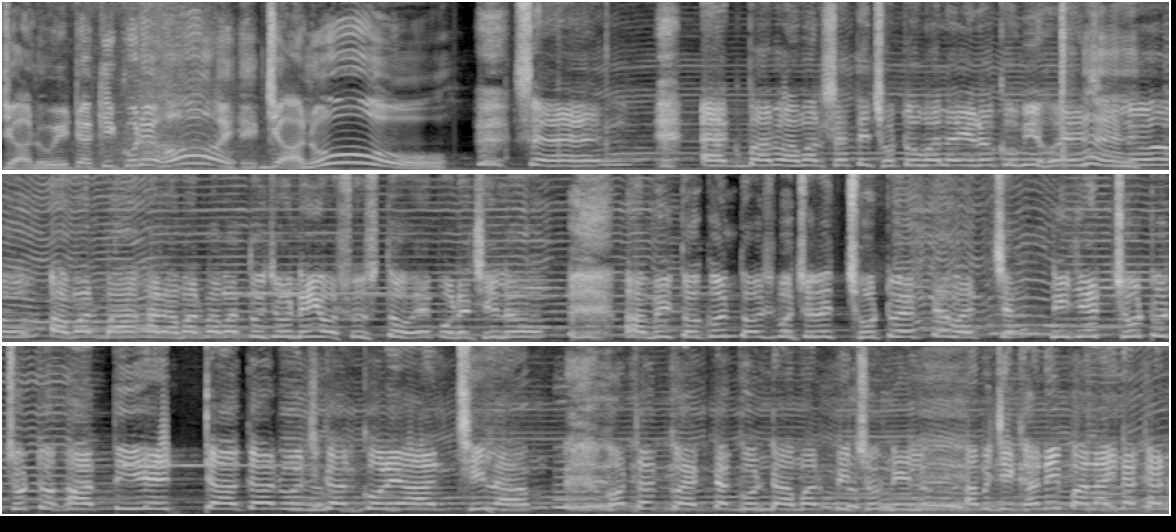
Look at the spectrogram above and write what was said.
জানো এটা কি করে হয়? জানো? স্যার, একবারও আমার সাথে ছোটবেলায় এরকমই হয়েছিল। আমার মা আর আমার বাবা দুজনেই অসুস্থ হয়ে পড়েছিল। আমি তখন দশ বছরের ছোট একটা বাচ্চা, নিজের ছোট ছোট হাত দিয়ে টাকা রোজগার করে আনছিলাম। হঠাৎ কয়েকটা গুন্ডা আমার পিছু নিল। আমি যেখানেই পালাই না কেন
